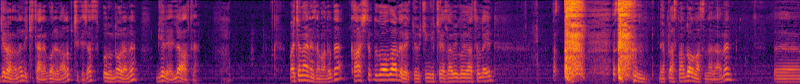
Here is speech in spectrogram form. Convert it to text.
Girona'nın iki tane golünü alıp çıkacağız. Bunun oranı 1.56. Maçın aynı zamanda da karşılıklı gollar da bekliyorum. Çünkü Chelsea Vigo'yu hatırlayın. Deplasmanda olmasına rağmen eee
